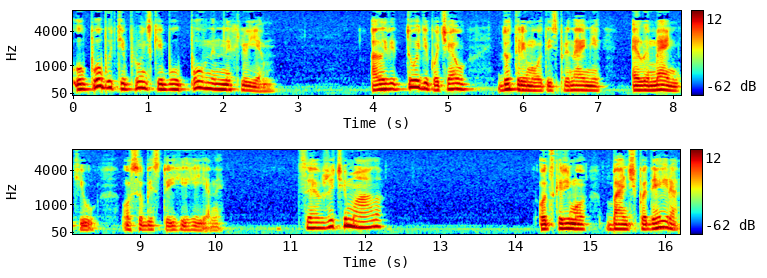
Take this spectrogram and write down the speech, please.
У побуті Прунський був повним нехлюєм, але відтоді почав дотримуватись принаймні елементів особистої гігієни. Це вже чимало. От, скажімо, банч Педейра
